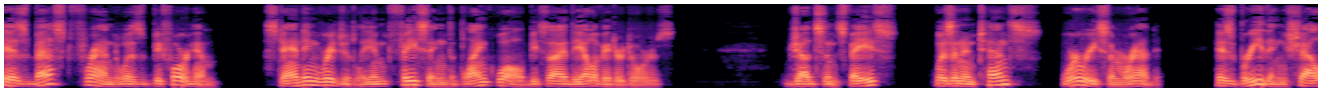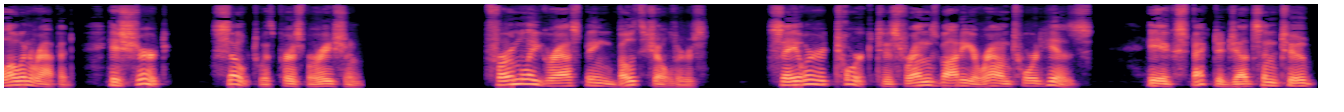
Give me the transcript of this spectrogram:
His best friend was before him, standing rigidly and facing the blank wall beside the elevator doors. Judtson's face was an intense, worrisome red, his breathing shallow and rapid, his shirt soaked with perspiration. Firmly grasping both shoulders, Saylor torqued his friend's body around toward his. He expected Judtson to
